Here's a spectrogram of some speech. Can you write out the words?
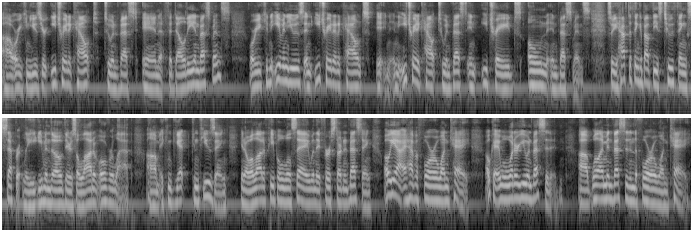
uh, or you can use your E-Trade account to invest in Fidelity investments or you can even use an E-Trade account, an E-Trade account to invest in E-Trade's own investments. So you have to think about these two things separately, even though there's a lot of overlap. Um, it can get confusing. You know, a lot of people will say when they first start investing, "Oh yeah, I have a 401k." Okay, well, what are you invested in? Uh, well, I'm invested in the 401k.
